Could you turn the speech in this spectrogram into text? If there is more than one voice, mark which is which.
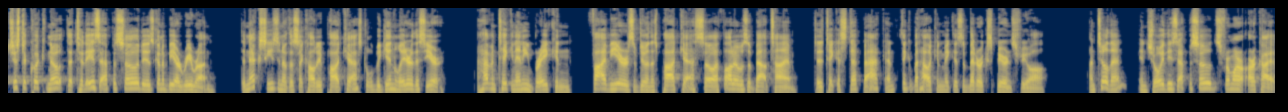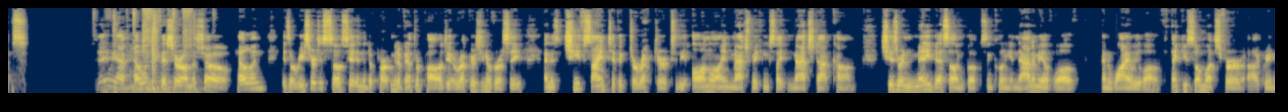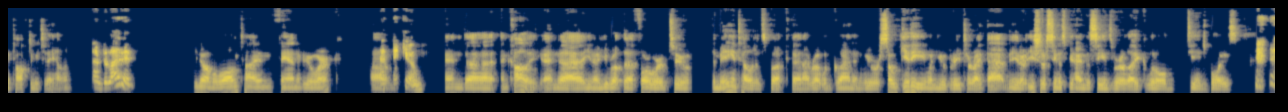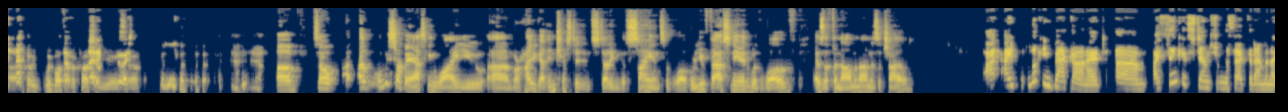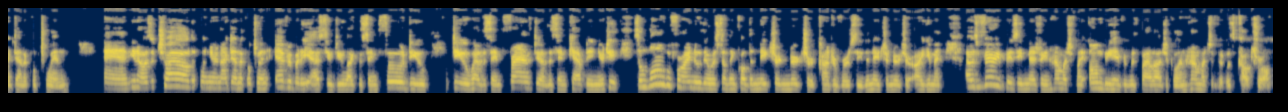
Speaker 1: Just a quick note that today's episode is going to be a rerun. The next season of the Psychology Podcast will begin later this year. I haven't taken any break in five years of doing this podcast, so I thought it was about time to take a step back and think about how I can make this a better experience for you all. Until then, enjoy these episodes from our archives. Today we have Helen Fisher on the show. Helen is a research associate in the Department of Anthropology at Rutgers University and is chief scientific director to the online matchmaking site Match.com. She has written many best-selling books, including Anatomy of Love and Why We Love. Thank you so much for uh, agreeing to talk to me today, Helen.
Speaker 2: I'm delighted.
Speaker 1: You know, I'm a longtime fan of your work.
Speaker 2: Um, thank you.
Speaker 1: And uh, and colleague, and uh, you know, you wrote the foreword to the mating intelligence book that I wrote with Glenn, and we were so giddy when you agreed to write that. You know, you should have seen us behind the scenes. We were like little teenage boys. Uh, we, we, both have a crush on you. So, um, so I, I, let me start by asking why you um, or how you got interested in studying the science of love. Were you fascinated with love as a phenomenon as a child?
Speaker 2: I, I looking back on it, um, I think it stems from the fact that I'm an identical twin. And you know, as a child, when you're an identical twin, everybody asks you, "Do you like the same food? Do you do you have the same friends? Do you have the same cavity in your teeth?" So long before I knew there was something called the nature nurture controversy, the nature nurture argument, I was very busy measuring how much my own behavior was biological and how much of it was cultural.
